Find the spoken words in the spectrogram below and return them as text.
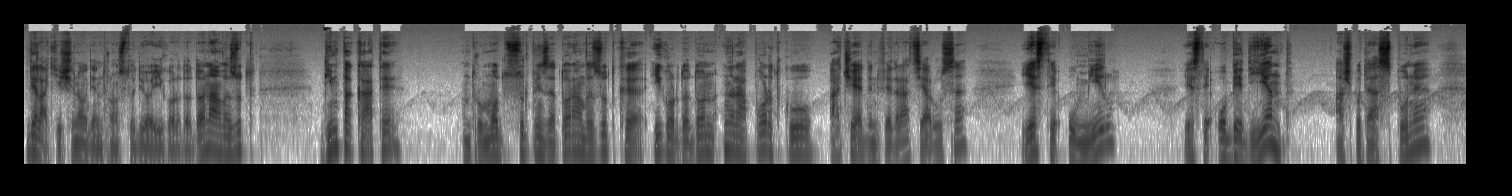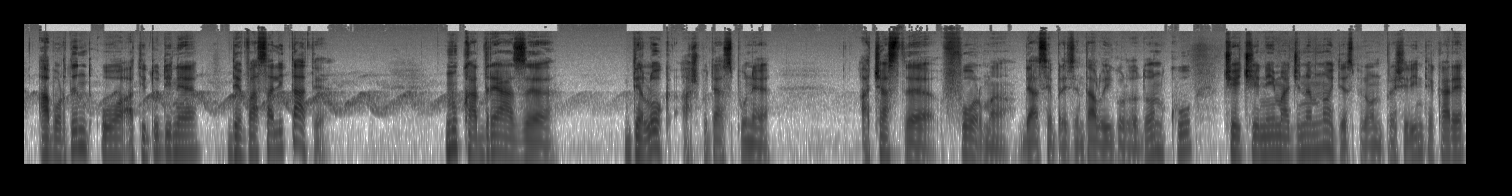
de la Chișinău, dintr-un studio Igor Dodon, am văzut, din păcate, într-un mod surprinzător, am văzut că Igor Dodon, în raport cu aceea din Federația Rusă, este umil, este obedient, aș putea spune, abordând o atitudine de vasalitate nu cadrează deloc, aș putea spune, această formă de a se prezenta lui Igor Dodon cu ceea ce ne imaginăm noi despre un președinte care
